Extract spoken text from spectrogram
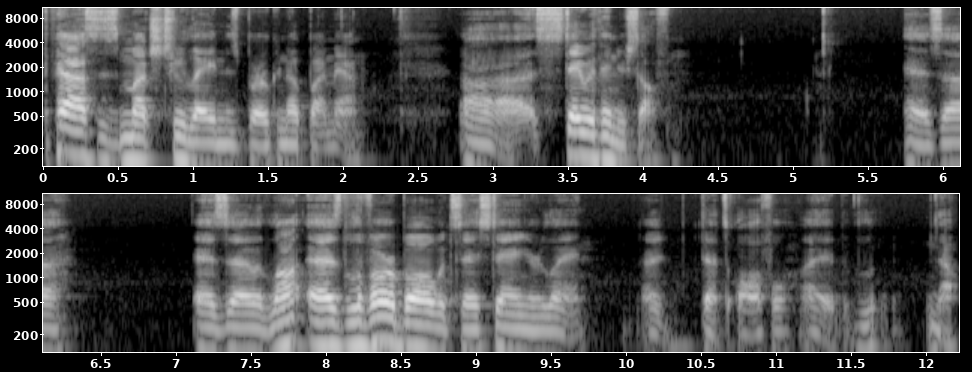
The pass is much too late and is broken up by Mann. Uh, stay within yourself. As uh, as uh, as LeVar Ball would say, stay in your lane. I, that's awful. I no.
